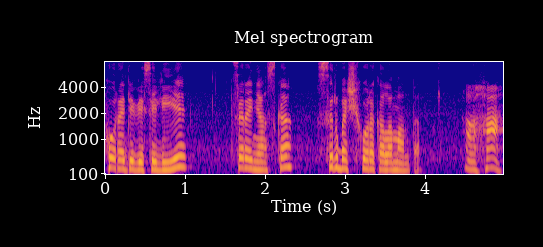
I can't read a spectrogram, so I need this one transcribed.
hora de veselie, țărănească, sârba și hora calamanta. Aha,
